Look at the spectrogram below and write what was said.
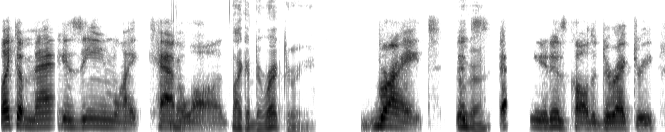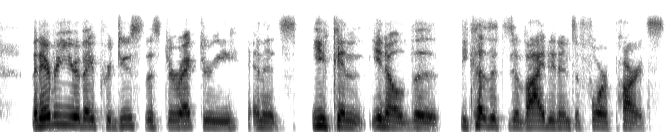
like a magazine like catalog, like a directory. Right. It's okay. actually it is called a directory. But every year they produce this directory and it's you can, you know, the because it's divided into four parts,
